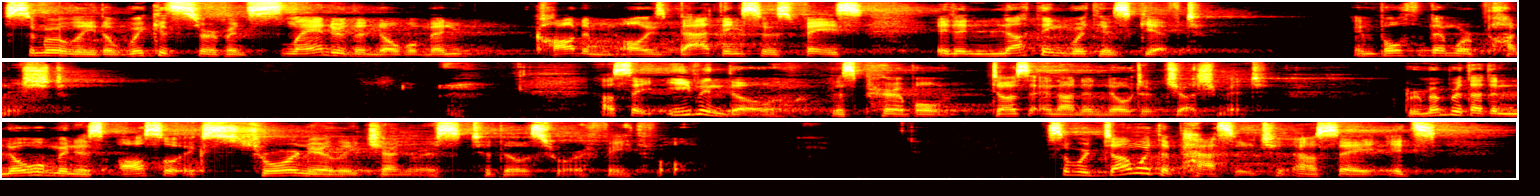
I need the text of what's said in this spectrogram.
Similarly, the wicked servant slandered the nobleman, called him all these bad things to his face, and did nothing with his gift. And both of them were punished. I'll say, even though this parable does end on a note of judgment, remember that the nobleman is also extraordinarily generous to those who are faithful. So we're done with the passage. I'll say it's,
